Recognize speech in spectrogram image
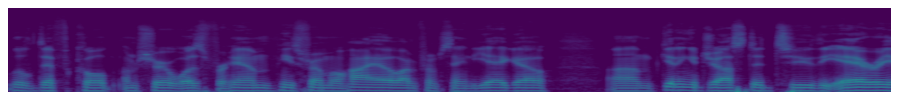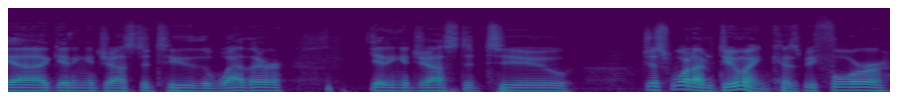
a little difficult. I'm sure it was for him. He's from Ohio. I'm from San Diego. Um, getting adjusted to the area, getting adjusted to the weather, getting adjusted to just what I'm doing. Because before,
